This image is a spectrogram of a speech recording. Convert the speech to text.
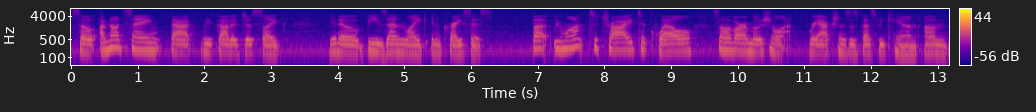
So I'm not saying that we've got to just like, you know, be Zen like in crisis, but we want to try to quell some of our emotional reactions as best we can. Um,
